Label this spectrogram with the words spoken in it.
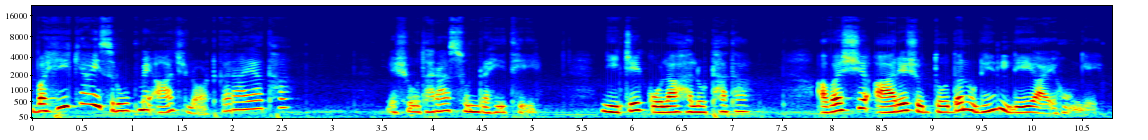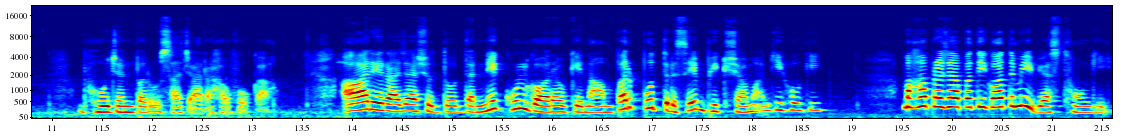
वही क्या इस रूप में आज लौट कर आया था? यशोधरा सुन रही थी। नीचे कोलाहल उठा था। अवश्य आर्य शुद्धोदन उन्हें ले आए होंगे। भोजन परोसा जा रहा होगा। आर्य राजा शुद्धोदन ने कुल गौरव के नाम पर पुत्र से भिक्षा मांगी होगी। महाप्रजापति गौतमी व्यस्त होंगी।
